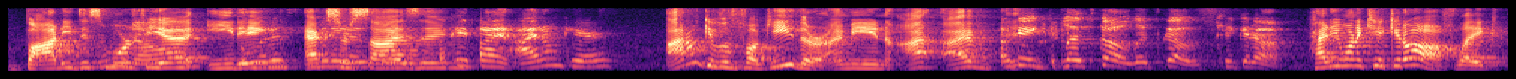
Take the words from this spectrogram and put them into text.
body dysmorphia. Eating, if somebody has, like- exercising. okay, fine. I don't care. I don't give a fuck either. I mean, I, I've. Okay, let's go. Let's go. Kick it up. How do you want to kick it off? Like,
